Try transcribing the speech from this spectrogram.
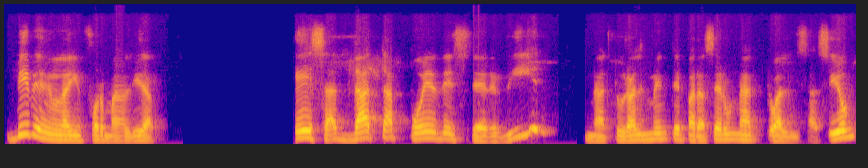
viven en la informalidad. Esa data puede servir naturalmente para hacer una actualización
